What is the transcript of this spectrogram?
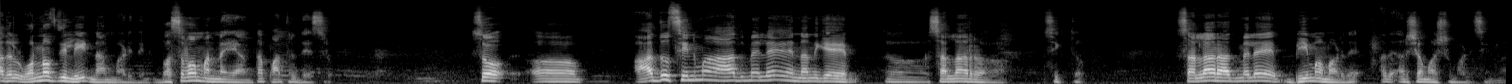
ಅದರಲ್ಲಿ ಒನ್ ಆಫ್ ದಿ ಲೀಡ್ ನಾನು ಮಾಡಿದ್ದೀನಿ. ಬಸವ ಮನ್ನಯ್ಯ ಅಂತ ಪಾತ್ರದ ಹೆಸರು. ಸೊ ಅದು ಸಿನಿಮಾ ಆದಮೇಲೆ ನನಗೆ ಸಲ್ಲಾರ್ ಸಲಾರ್ ಸಿಕ್ತು. ಸಲ್ಲಾರ್ ಆದಮೇಲೆ ಭೀಮಾ ಮಾಡಿದೆ. ಅದೇ ಹರ್ಷ ಮಾಸ್ಟರ್ ಮಾಡಿದ ಸಿನಿಮಾ.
